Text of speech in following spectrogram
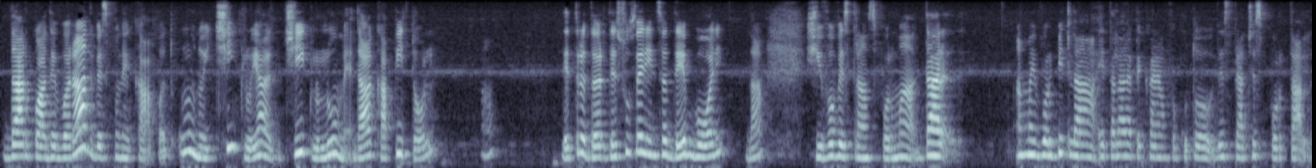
dar cu adevărat veți spune capăt unui ciclu, ia, ciclu, lume, da? capitol, da? de trădări, de suferință, de boli, da? Și vă veți transforma. Dar am mai vorbit la etalarea pe care am făcut-o despre acest portal.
